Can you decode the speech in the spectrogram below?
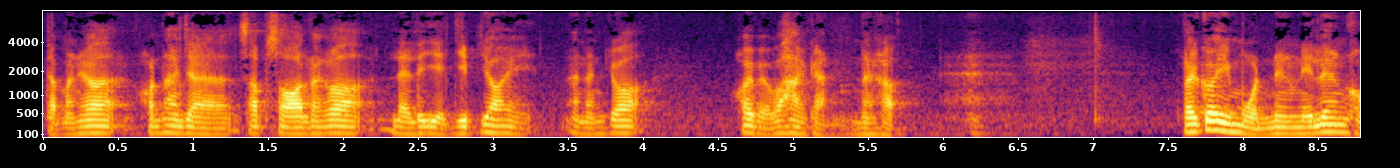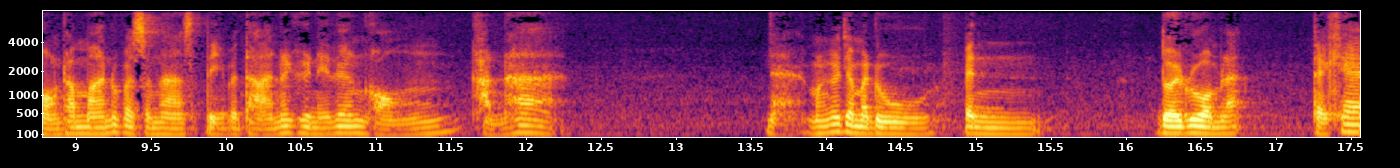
แต่มันก็ค่อนข้างจะซับซ้อนแล้วก็รายละเอียดยิบย่อย อันนั้นก็ ค่อยไปว่ากันนะครับ แล้วก็อีกหมวดหนึ่งในเรื่องของธรรมานุปัสสนาสติปัฏฐานนั่นคือในเรื่องของขันห้านี่ยมันก็จะมาดูเป็นโดยรวมแล้วแต่แค่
